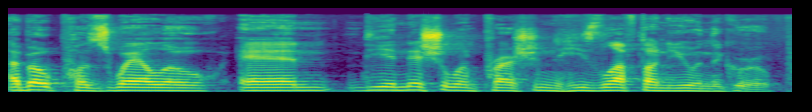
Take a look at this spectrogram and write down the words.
about Pozuelo and the initial impression he's left on you in the group?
